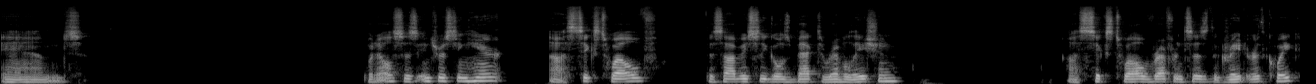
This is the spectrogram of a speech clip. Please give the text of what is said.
And what else is interesting here? Uh, 612. This obviously goes back to Revelation. Uh, 612 references the great earthquake.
